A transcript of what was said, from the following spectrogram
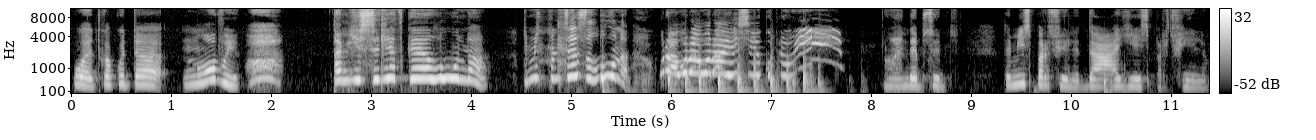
Ой, это какой-то новый. А, там есть редкая луна. Там есть принцесса Луна. Ура, ура, ура, я себе куплю. Ой, дай посмотреть. Там есть портфели. Да, есть портфели.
